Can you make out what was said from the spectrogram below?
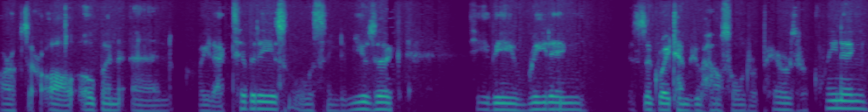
parks are all open and great activities. Listening to music, TV, reading. This is a great time to do household repairs or cleaning.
